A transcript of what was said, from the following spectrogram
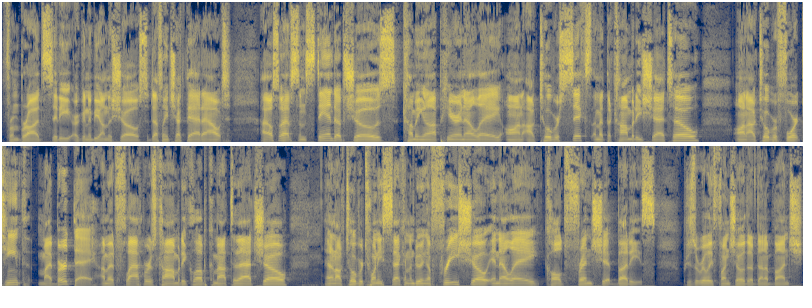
from Broad City are going to be on the show. So definitely check that out. I also have some stand up shows coming up here in LA on October 6th. I'm at the Comedy Chateau. On October 14th, my birthday, I'm at Flappers Comedy Club. Come out to that show. And on October 22nd, I'm doing a free show in LA called Friendship Buddies, which is a really fun show that I've done a bunch.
